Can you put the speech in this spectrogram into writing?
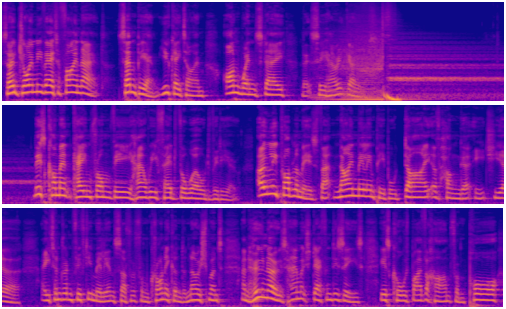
So join me there to find out. 7 pm UK time on Wednesday. Let's see how it goes. This comment came from the How We Fed the World video. Only problem is that 9 million people die of hunger each year. 850 million suffer from chronic undernourishment, and who knows how much death and disease is caused by the harm from poor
